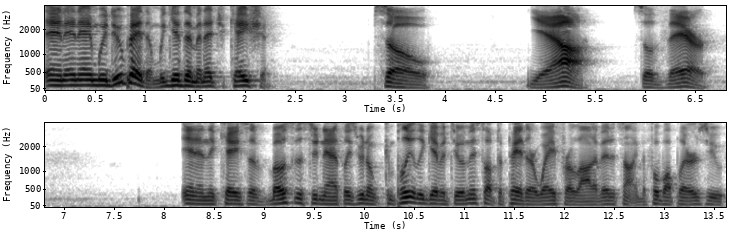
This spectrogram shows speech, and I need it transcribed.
And, and, and we do pay them, we give them an education. So, yeah. So there. And in the case of most of the student athletes, we don't completely give it to them. They still have to pay their way for a lot of it. It's not like the football players who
